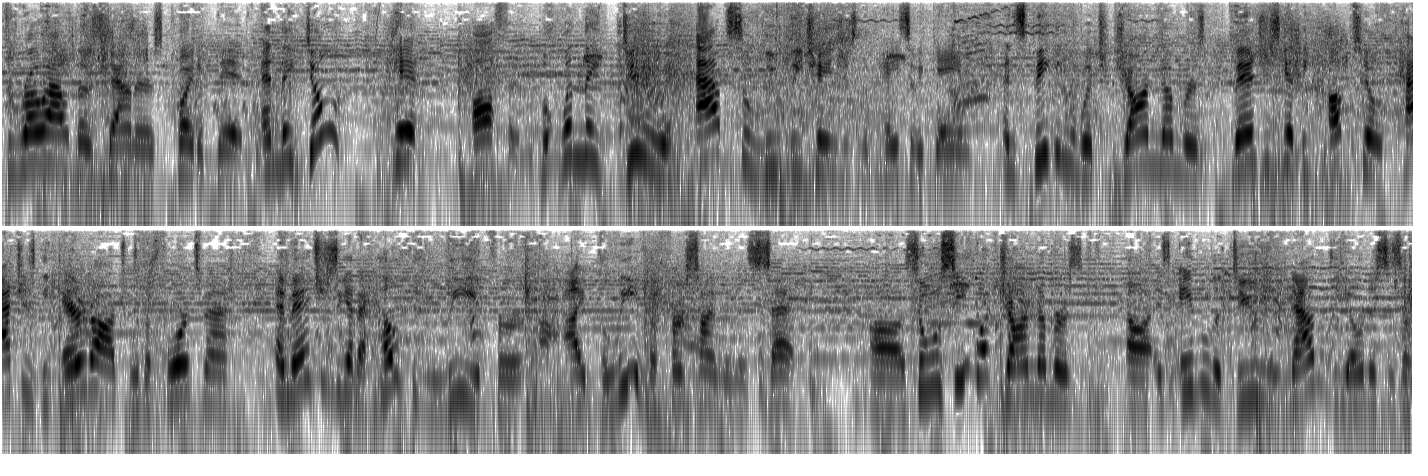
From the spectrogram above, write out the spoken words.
throw out those down airs quite a bit, and they don't hit often, but when they do, it absolutely changes the pace of a game. And speaking of which, John Numbers manages to get the up tilt, catches the air dodge with a forward smash, and manages to get a healthy lead for, I believe, the first time in this set. Uh, so we'll see what John Numbers uh, is able to do now that the onus is on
